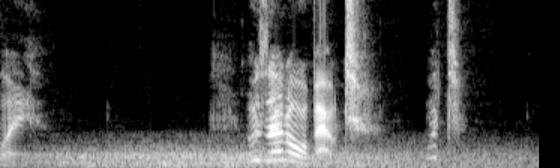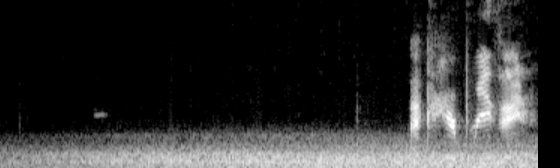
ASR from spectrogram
play. What was that all about? What? I can hear breathing.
